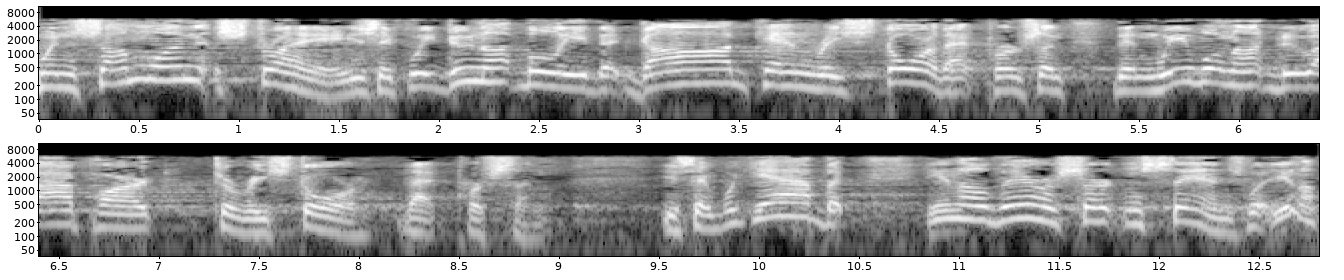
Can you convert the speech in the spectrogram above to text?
When someone strays, if we do not believe that God can restore that person, then we will not do our part to restore that person. You say, well, yeah, but, you know, there are certain sins. Well, you know,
